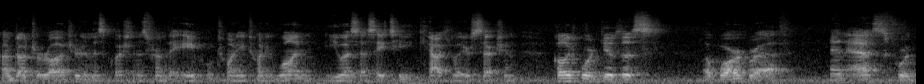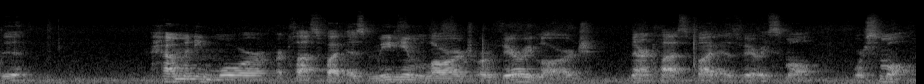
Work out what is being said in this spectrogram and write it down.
I'm Dr. Roger, and this question is from the April 2021 US SAT Calculator section. College Board gives us a bar graph and asks for the, how many more are classified as medium, large, or very large than are classified as very small or small.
